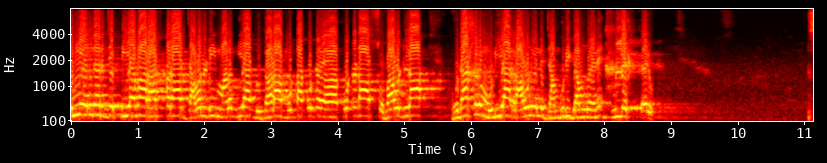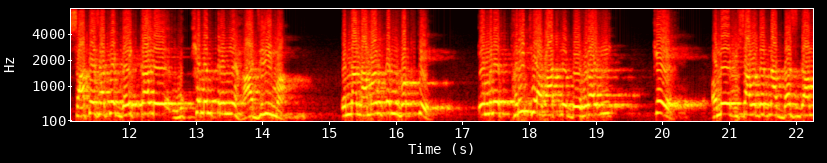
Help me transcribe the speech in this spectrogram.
એમની અંદર જે પિયાવા, રાજપરા, જાવલડી, માણદિયા, દુધાળા, મોટા કોટડા, શોભાવડલા, ઘોડાસણ, મુડિયા, રાવણી અને જાંબુડી ગામનો એને ઉલ્લેખ કર્યો. સાથે સાથે ગઈકાલે મુખ્યમંત્રીની હાજરીમાં એમના નામાંકન વખતે એમણે ફરીથી આ વાતને દોહરાવી કે અમે વિસાવદરના દસ ગામ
